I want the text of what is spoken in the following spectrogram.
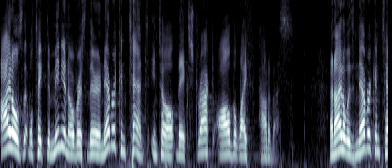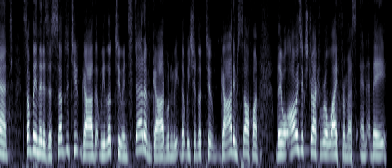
idols that will take dominion over us, they're never content until they extract all the life out of us. An idol is never content, something that is a substitute God that we look to instead of God, when we, that we should look to God Himself on. They will always extract real life from us, and they,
